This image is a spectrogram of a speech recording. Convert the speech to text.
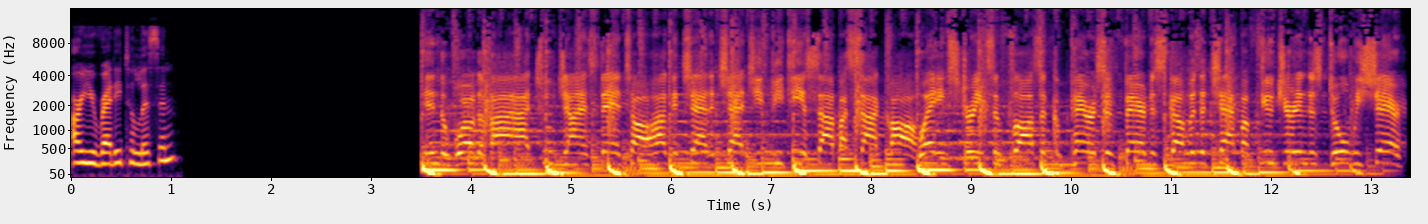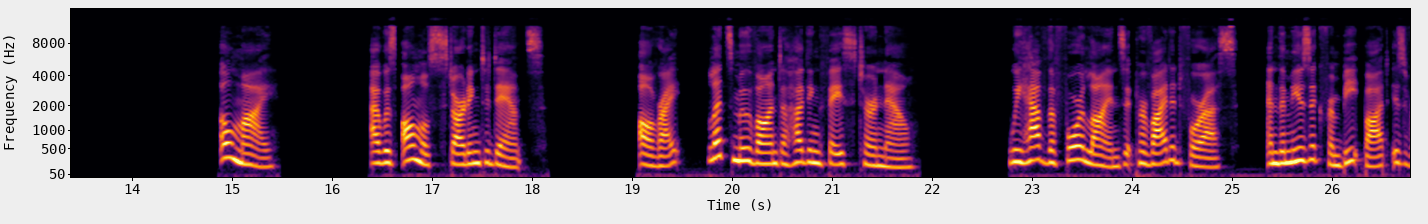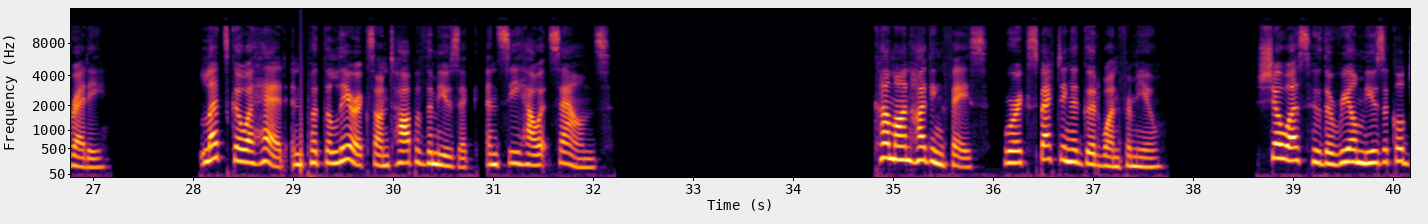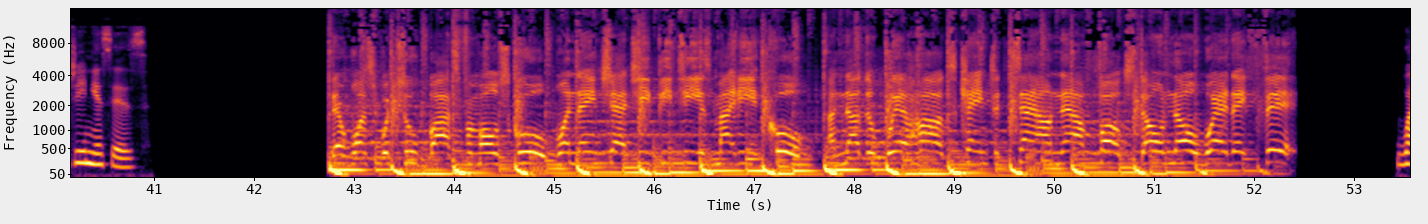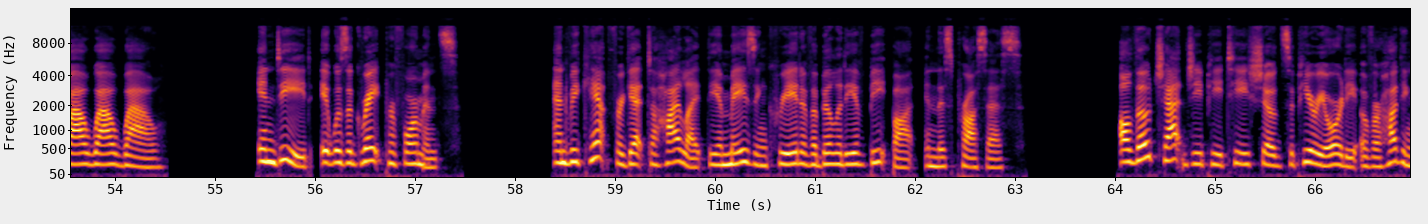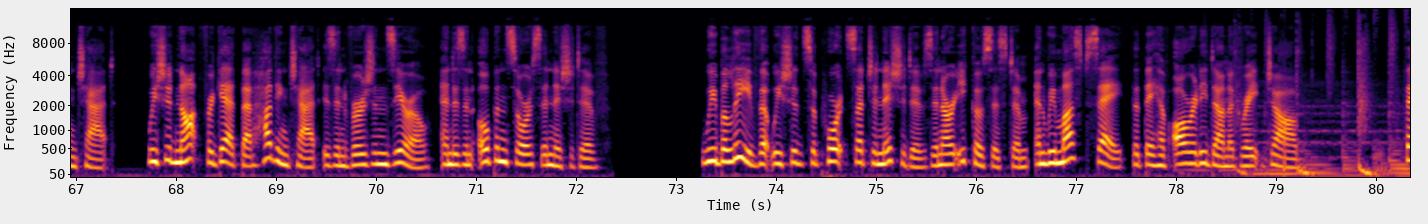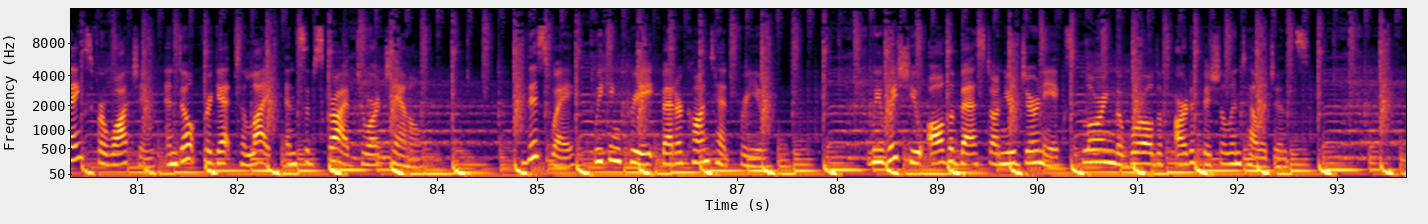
Are you ready to listen? In the world of AI, two giants stand tall. Hugging chat and chat GPT, a side by side call. Weighing strengths and flaws, a comparison fair. Discover the chat, my future in this duel we share. Oh my. I was almost starting to dance. Alright, let's move on to Hugging Face turn now. We have the four lines it provided for us, and the music from Beatbot is ready. Let's go ahead and put the lyrics on top of the music and see how it sounds. Come on, Hugging Face, we're expecting a good one from you. Show us who the real musical genius is. There once were two bots from old school. One named Chat GPT is mighty and cool. Another where hugs came to town. Now folks don't know where they fit. Wow, wow, wow. Indeed, it was a great performance. And we can't forget to highlight the amazing creative ability of Beatbot in this process. Although ChatGPT showed superiority over Hugging Chat, we should not forget that Hugging Chat is in version 0 and is an open source initiative. We believe that we should support such initiatives in our ecosystem and we must say that they have already done a great job. Thanks for watching and don't forget to like and subscribe to our channel. This way, we can create better content for you. We wish you all the best on your journey exploring the world of artificial intelligence.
